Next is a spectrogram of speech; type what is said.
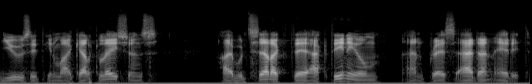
use it in my calculations. I would select the actinium and press add and edit.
